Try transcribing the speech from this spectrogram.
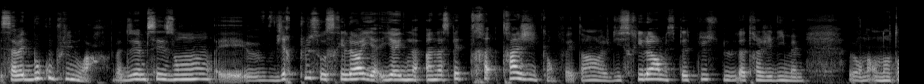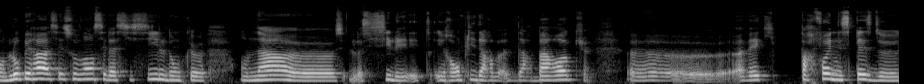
ça va être beaucoup plus noir. La deuxième saison vire plus au thriller. Il y a, y a un aspect tragique en fait. Hein. Je dis thriller, mais c'est peut-être plus la tragédie même. On, on entend de l'opéra assez souvent, c'est la Sicile, donc euh, on a euh, la Sicile est, est remplie d'art baroque avec parfois une espèce de,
